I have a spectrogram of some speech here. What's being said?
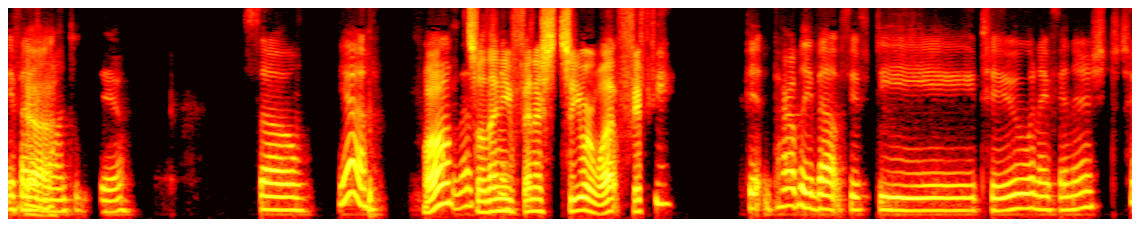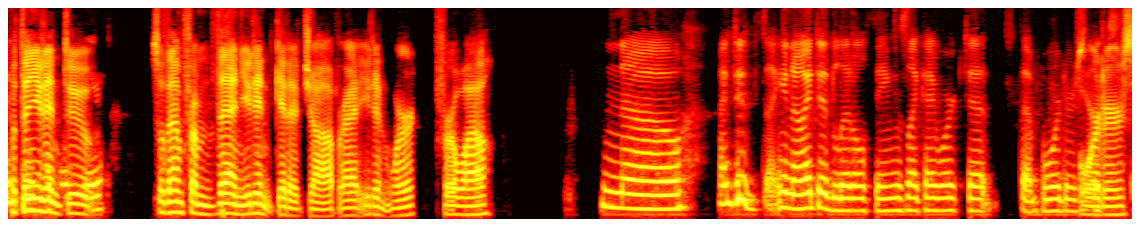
if I Yeah. had wanted to. So yeah, well, So so then you finished. So you were what, 50? probably about fifty-two when I finished. But then you didn't do-. So then from then you didn't get a job, right? You didn't work for a while. No, I did, you know, I did little things like I worked at that Borders Borders.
